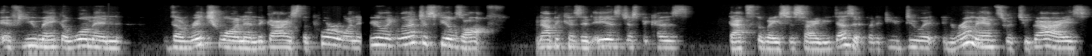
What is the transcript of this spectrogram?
If you make a woman the rich one and the guy's the poor one, you're like, well, that just feels off not because it is, just because that's the way society does it. But if you do it in romance with two guys,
